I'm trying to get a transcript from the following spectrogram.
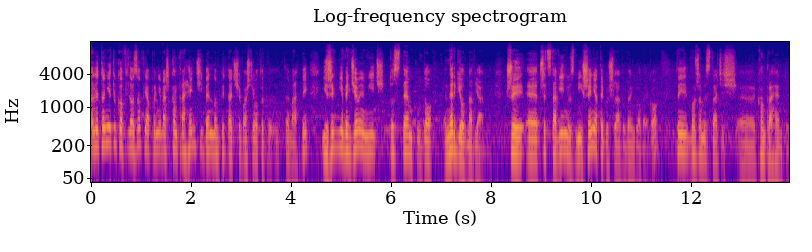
ale to nie tylko filozofia, ponieważ kontrahenci będą pytać się właśnie o te tematy. Jeżeli nie będziemy mieć dostępu do energii odnawialnej, czy przedstawieniu zmniejszenia tego śladu węglowego, to możemy stracić e, kontrahentów.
